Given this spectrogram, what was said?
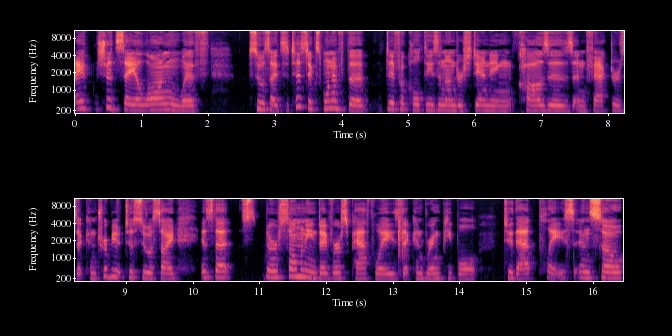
I should say, along with suicide statistics, one of the difficulties in understanding causes and factors that contribute to suicide is that there are so many diverse pathways that can bring people to that place. And so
